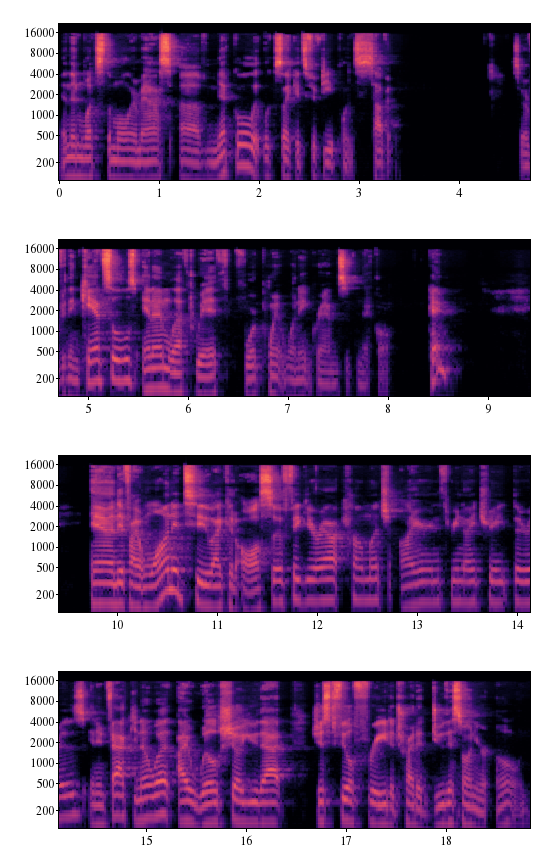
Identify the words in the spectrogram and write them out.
And then what's the molar mass of nickel? It looks like it's 58.7. So everything cancels, and I'm left with 4.18 grams of nickel. Okay? And if I wanted to, I could also figure out how much iron 3 nitrate there is. And in fact, you know what? I will show you that. Just feel free to try to do this on your own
